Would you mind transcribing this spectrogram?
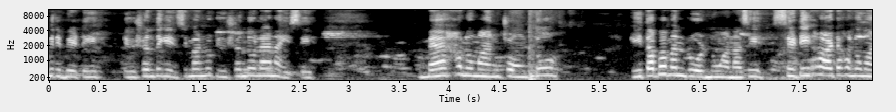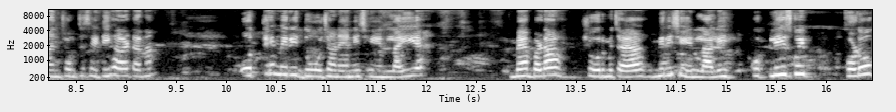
ਮੇਰੀ ਬੇਟੀ ਟਿਊਸ਼ਨ ਤੇ ਗਈ ਸੀ, ਮੈਂ ਉਹਨੂੰ ਟਿਊਸ਼ਨ ਤੋਂ ਲੈਣ ਆਈ ਸੀ। ਮੈਂ ਹਨੂਮਾਨ ਚੌਂਕ ਤੋਂ ਗੀਤਾ ਭਵਨ ਰੋਡ ਨੂੰ ਆਣਾ ਸੀ। ਸਿਟੀ ਹਾਰਟ ਹਨੂਮਾਨ ਚੌਂਕ ਤੇ ਸਿਟੀ ਹਾਰਟ ਹੈ ਨਾ, ਉੱਥੇ ਮੇਰੀ ਦੋ ਜਣਿਆਂ ਨੇ ਚੇਨ ਲਾਈ ਹੈ। ਮੈਂ ਬੜਾ ਸ਼ੋਰ ਮਚਾਇਆ ਮੇਰੀ ਚੇਨ ਲਾ ਲਈ। ਕੋ ਪਲੀਜ਼ ਕੋਈ ਫੜੋ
